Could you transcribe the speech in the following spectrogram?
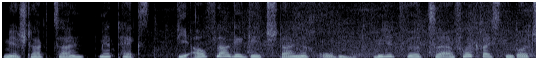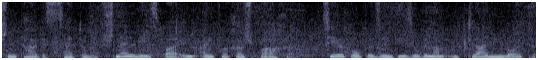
Mehr Schlagzeilen, mehr Text. Die Auflage geht steil nach oben. Bild wird zur erfolgreichsten deutschen Tageszeitung. Schnell lesbar in einfacher Sprache. Zielgruppe sind die sogenannten kleinen Leute.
